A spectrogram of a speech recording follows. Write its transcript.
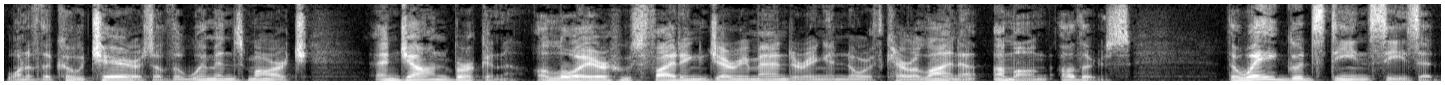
one of the co chairs of the Women's March, and John Burkin, a lawyer who's fighting gerrymandering in North Carolina, among others. The way Goodstein sees it,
